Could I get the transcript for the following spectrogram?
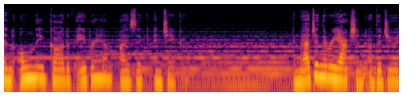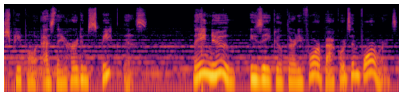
and only God of Abraham, Isaac, and Jacob. Imagine the reaction of the Jewish people as they heard him speak this. They knew Ezekiel 34 backwards and forwards.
